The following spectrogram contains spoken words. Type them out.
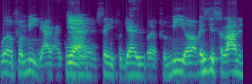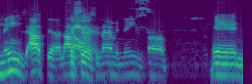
Well, for me, I, I yeah. I won't say for Gary, but for me, um, it's just a lot of names out there, a lot for of sure. lineman names. Um, and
